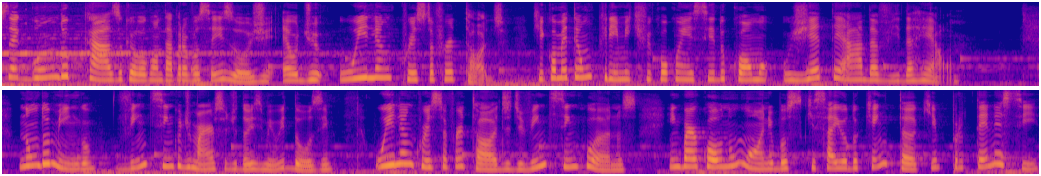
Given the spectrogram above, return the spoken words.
Segundo caso que eu vou contar para vocês hoje é o de William Christopher Todd, que cometeu um crime que ficou conhecido como o GTA da vida real. Num domingo, 25 de março de 2012, William Christopher Todd, de 25 anos, embarcou num ônibus que saiu do Kentucky para o Tennessee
